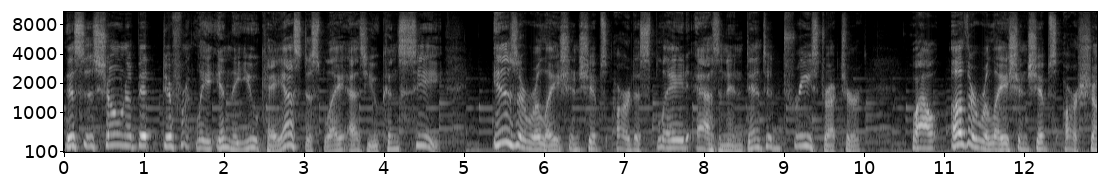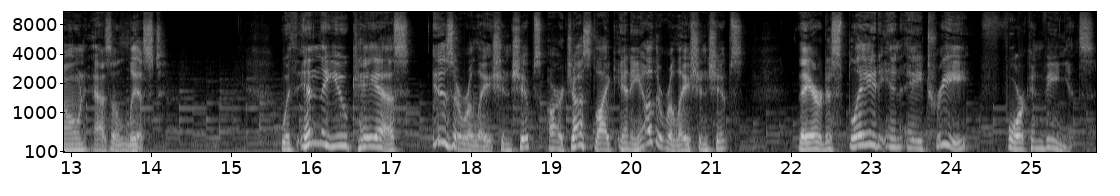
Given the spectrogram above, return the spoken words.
This is shown a bit differently in the UKS display as you can see. ISA relationships are displayed as an indented tree structure, while other relationships are shown as a list. Within the UKS, ISA relationships are just like any other relationships. They are displayed in a tree for convenience.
